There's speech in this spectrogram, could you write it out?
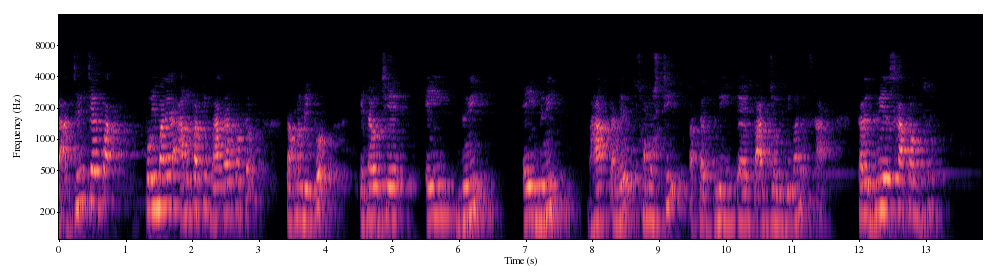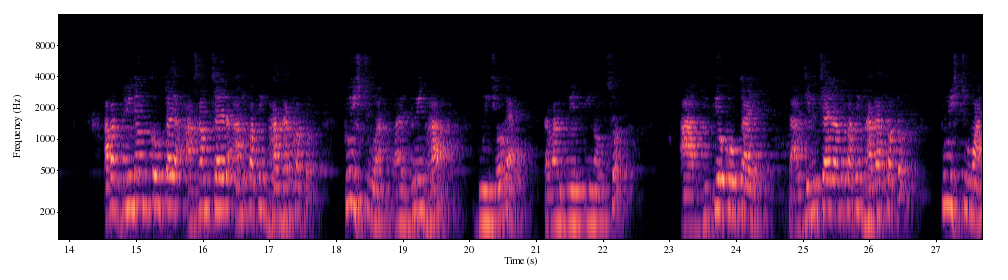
দার্জিলিং চায়ের পরিমাণের আনুপাতিক ভাগার কত? তখন লিখব, এটা হচ্ছে এই দুই এই দুই ভাগ তাদের সমষ্টি অর্থাৎ দুই পাঁচ যোগ দুই মানে সাত। তাহলে দুইয়ের সাত অংশ। আবার দুই নং কৌটায় আসাম চায়ের আনুপাতিক ভাগ হার কত? টু ইস টু ওয়ান মানে দুই ভাগ দুই যোগ এক, তার মানে দুইয়ের তিন অংশ। আর দ্বিতীয় কৌটায় দার্জিলিং চায়ের আনুপাতিক ভাগ হার কত? টু ইস টু ওয়ান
